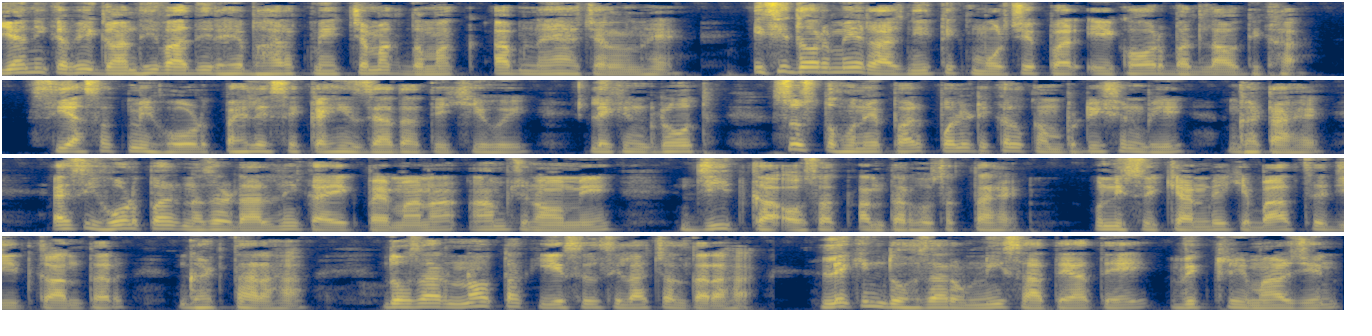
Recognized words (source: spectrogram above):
यानी कभी गांधीवादी रहे भारत में चमक दमक अब नया चलन है। इसी दौर में राजनीतिक मोर्चे पर एक और बदलाव दिखा। सियासत में होड़ पहले से कहीं ज़्यादा तीखी हुई, लेकिन ग्रोथ सुस्त होने पर पॉलिटिकल कंपटीशन भी घटा है। ऐसी होड़ पर नज़र डालने का एक पैमाना आम चुनाव में जीत का औसत अंतर हो सकता है। उन्नीस सौ इक्यानवे के बाद से जीत का अंतर घटता रहा। 2009 तक ये सिलसिला चलता रहा। लेकिन 2019 आते आते विक्ट्री मार्जिन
